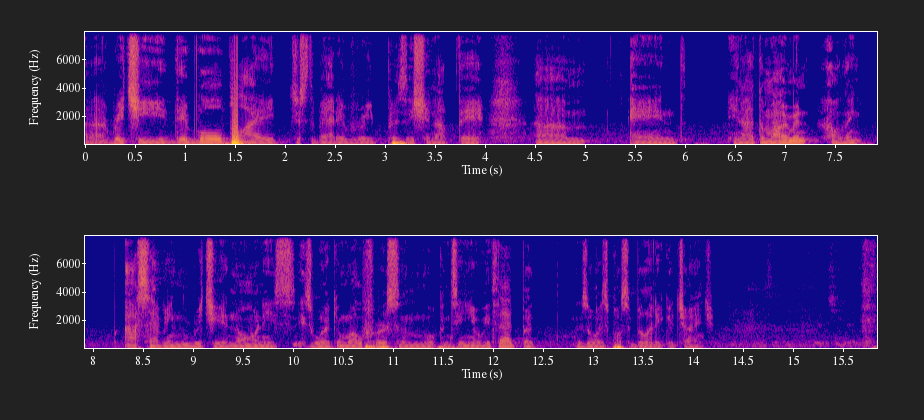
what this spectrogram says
uh, Richie, they've all played just about every position up there. Um, and you know, at the moment, I think us having Richie at nine is, is working well for us, and we'll continue with that. But there's always a possibility it could change. Richie that he's,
